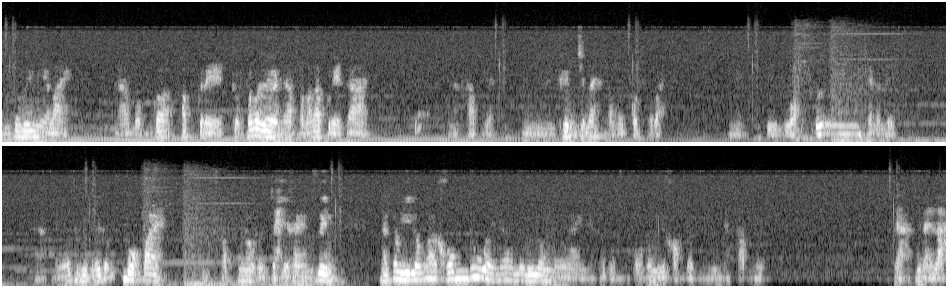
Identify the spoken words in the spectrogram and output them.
นี่ก็ไม่มีอะไรนะครับผมก็อัปเกรดกดเข้าไปเลยนะครับ สามารถอัปเกรดได้นะครับเนี่ย ขึ้นใช่ไหมเราก็กดเข้าไปนี่ตีบวกปึ้งแค่นั้นเองอะแล้ววัตถุดิบอะไรก็บวกไปนะครับไม่ต้องสนใจใครทั้งสิ้นแล้วก็มีลงอาคมด้วยนะไม่รู้ลงยังไงนะครับผมคงต้องมีของแบบนี้นะครับเนี่ยอย่าที่ไหนล่ะ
